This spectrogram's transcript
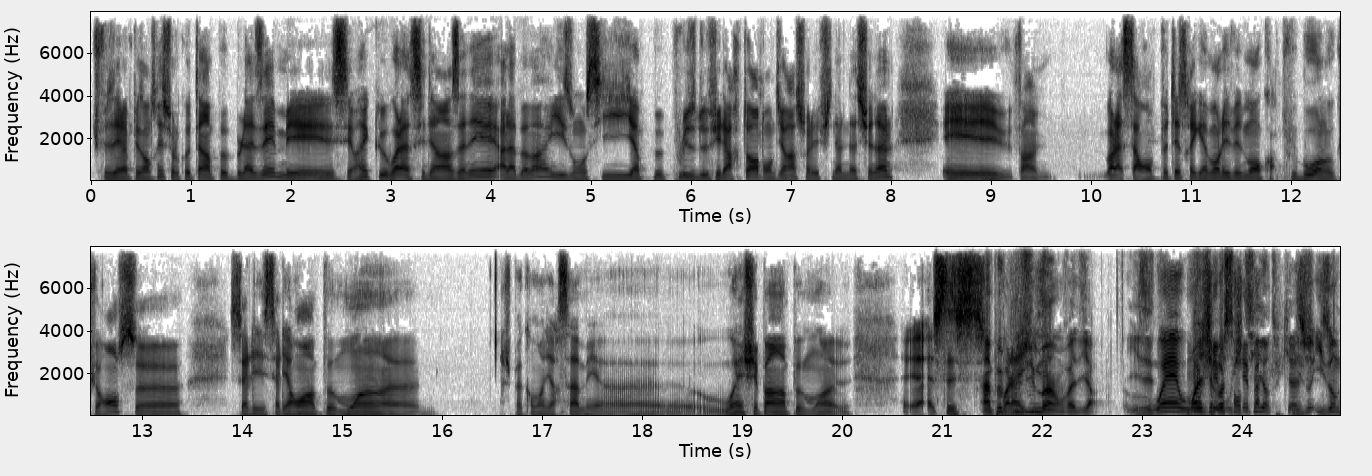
je faisais la plaisanterie sur le côté un peu blasé. Mais c'est vrai que voilà ces dernières années Alabama ils ont aussi un peu plus de fil à retordre on dira sur les finales nationales. Et enfin voilà ça rend peut-être également l'événement encore plus beau en l'occurrence. Euh, ça les ça les rend un peu moins euh, je sais pas comment dire ça mais ouais je sais pas un peu moins un peu plus humain on va dire Ouais, moi j'ai ressenti en tout cas. Ils ont,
